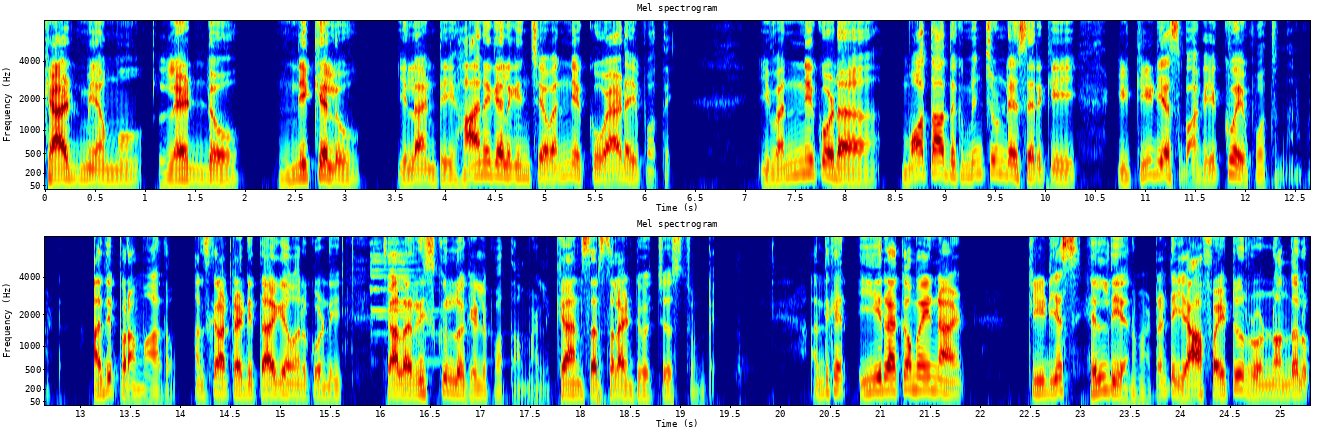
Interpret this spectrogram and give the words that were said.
క్యాడ్మియము లెడ్డు నికెలు ఇలాంటి హాని కలిగించేవన్నీ ఎక్కువ యాడ్ అయిపోతాయి. ఇవన్నీ కూడా మోతాదుకు మించి ఉండేసరికి ఈ టీడీఎస్ బాగా ఎక్కువైపోతుంది అనమాట అది ప్రమాదం. అందుకని అట్లాంటివి తాగామనుకోండి చాలా రిస్కుల్లోకి వెళ్ళిపోతాం మళ్ళీ. క్యాన్సర్స్ అలాంటివి వచ్చేస్తుంటాయి. అందుకని ఈ రకమైన టీడీఎస్ హెల్దీ అనమాట అంటే యాభై టు రెండు వందలు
